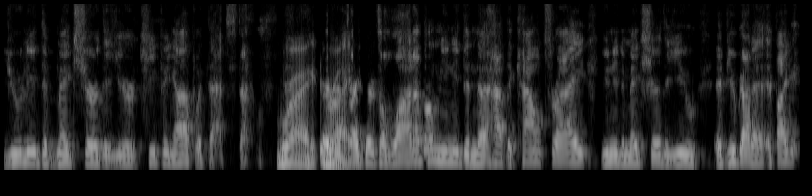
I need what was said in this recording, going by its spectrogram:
you need to make sure that you're keeping up with that stuff. Right, right. It's like there's a lot of them. You need to have the counts right. You need to make sure that you, if you gotta, if I if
